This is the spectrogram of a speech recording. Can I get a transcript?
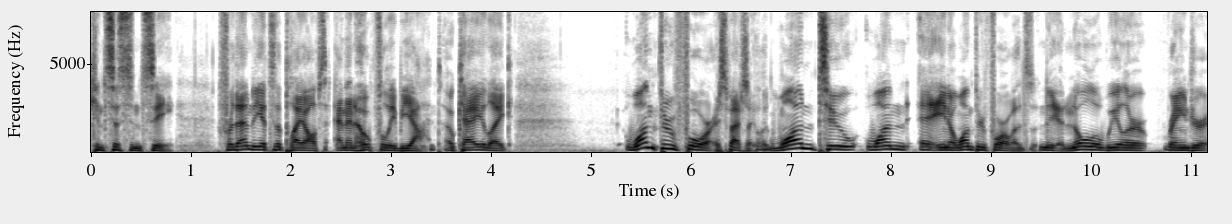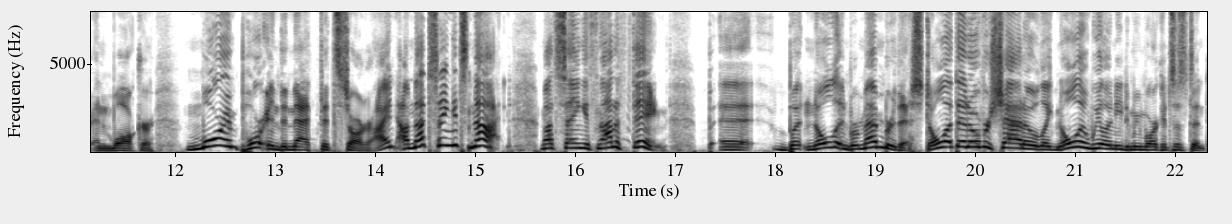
consistency for them to get to the playoffs and then hopefully beyond. Okay, like one through four, especially like one, two, one, uh, you know, one through four was Nola, Wheeler, Ranger, and Walker. More important than that fifth starter. I, am not saying it's not. I'm not saying it's not a thing. Uh, but Nolan, remember this. Don't let that overshadow. Like Nola and Wheeler need to be more consistent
